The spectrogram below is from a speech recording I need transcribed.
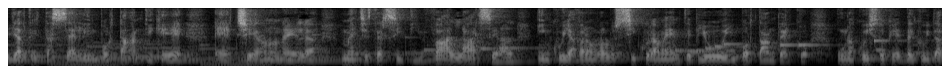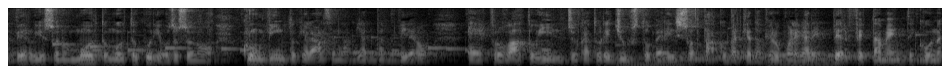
gli altri tasselli importanti che eh, c'erano nel Manchester City va all'Arsenal in cui avrà un ruolo sicuramente più importante. Ecco, un acquisto che, da cui davvero io sono molto molto curioso, sono convinto che l'Arsenal abbia davvero eh, trovato il giocatore giusto per il suo attacco perché davvero può legare perfettamente con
